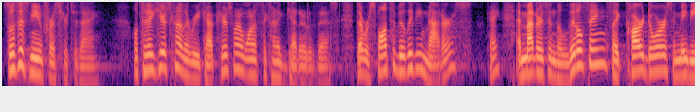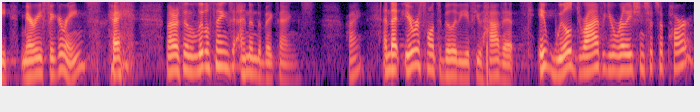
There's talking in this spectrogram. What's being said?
So, what does this mean for us here today? Well, today, here's kind of the recap. Here's what I want us to kind of get out of this that responsibility matters, okay? It matters in the little things like car doors and maybe Mary figurines, okay? It matters in the little things and in the big things, right? And that irresponsibility, if you have it, it will drive your relationships apart.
